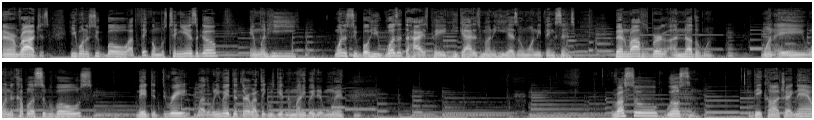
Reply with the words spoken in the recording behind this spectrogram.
Aaron Rodgers, he won a Super Bowl, I think, almost 10 years ago. And when he won the Super Bowl. He wasn't the highest paid. He got his money. He hasn't won anything since. Ben Roethlisberger, another one, won a won a couple of Super Bowls, made the three. Well, when he made the third one, I think he was getting the money, but he didn't win. Russell Wilson, big contract now,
